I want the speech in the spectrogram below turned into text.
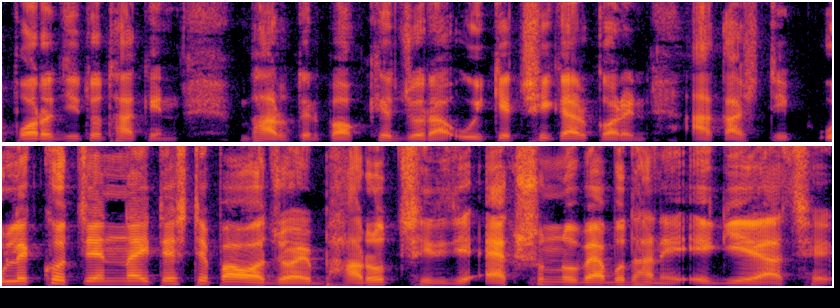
অপরাজিত থাকেন। ভারতের পক্ষে জোড়া উইকেট শিকার করেন আকাশদ্বীপ উল্লেখ্য, চেন্নাই টেস্টে পাওয়া ভারত সিরিজে এক শূন্য ব্যবধানে এগিয়ে আছে।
